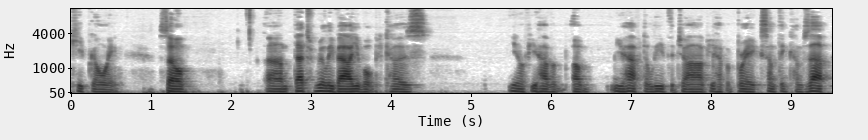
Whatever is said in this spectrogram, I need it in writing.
keep going. So um, that's really valuable because you know if you have a, a you have to leave the job, you have a break, something comes up.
